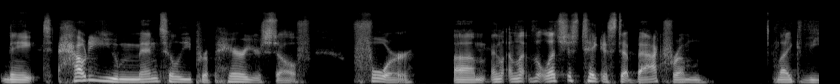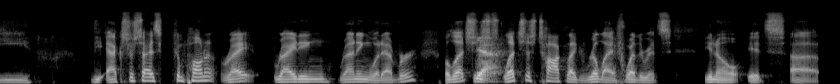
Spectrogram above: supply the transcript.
nate how do you mentally prepare yourself for um and, and let, let's just take a step back from like the the exercise component right riding running whatever but let's just Yeah. let's just talk like real life whether it's you know it's uh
